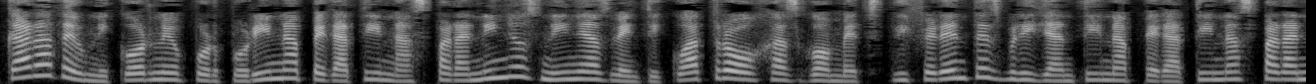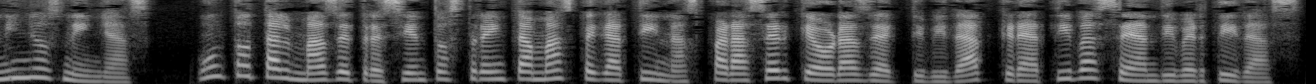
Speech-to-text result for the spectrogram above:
Cara de unicornio purpurina pegatinas para niños niñas 24 hojas Gómez diferentes brillantina pegatinas para niños niñas, un total más de 330 más pegatinas para hacer que horas de actividad creativa sean divertidas.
